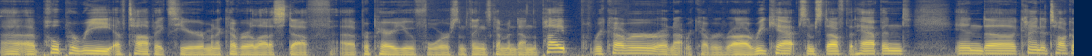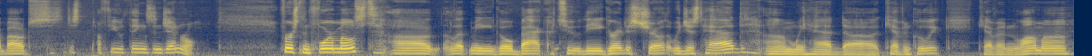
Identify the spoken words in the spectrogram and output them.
a potpourri of topics here. I'm going to cover a lot of stuff, uh, prepare you for some things coming down the pipe, recover, or not recover, uh, recap some stuff that happened, and uh, kind of talk about just a few things in general. First and foremost, uh, let me go back to the greatest show that we just had. Um, we had Kevin Kuik, Kevin Lama,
